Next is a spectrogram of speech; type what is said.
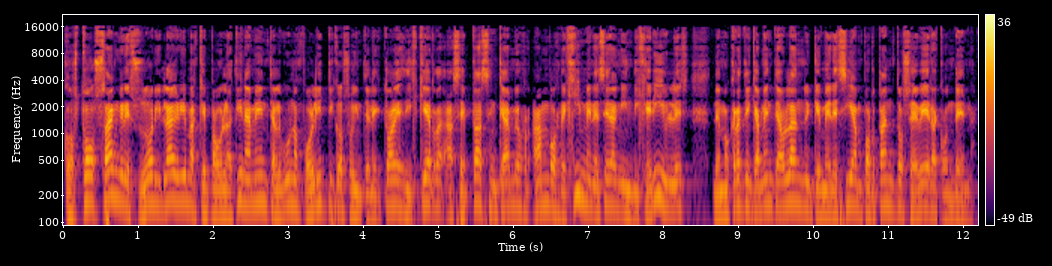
Costó sangre, sudor y lágrimas que paulatinamente algunos políticos o intelectuales de izquierda aceptasen que ambos, ambos, regímenes eran indigeribles, democráticamente hablando, y que merecían por tanto severa condena.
